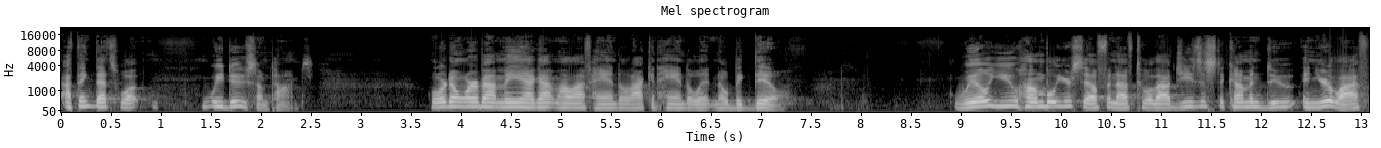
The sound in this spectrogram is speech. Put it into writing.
I think that's what we do sometimes. Lord, don't worry about me. I got my life handled. I can handle it. No big deal. Will you humble yourself enough to allow Jesus to come and do in your life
